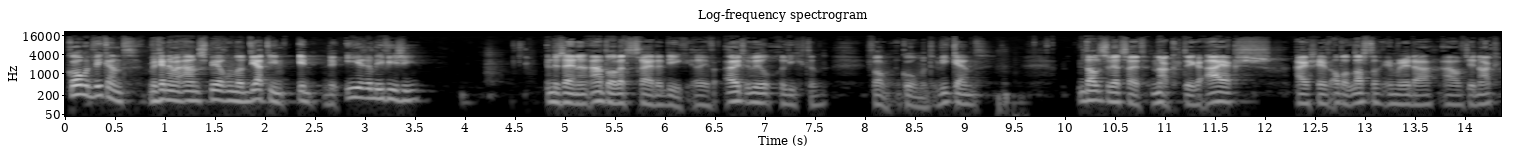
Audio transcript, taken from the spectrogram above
Komend weekend beginnen we aan speelronde 13 in de Eredivisie. En er zijn een aantal wedstrijden die ik er even uit wil lichten van komend weekend. Dat is de wedstrijd NAC tegen Ajax. Ajax heeft altijd lastig in Breda, avondje NAC.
